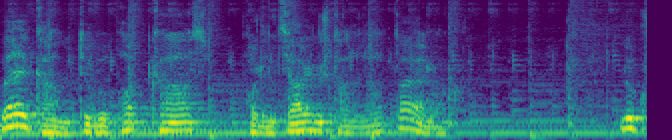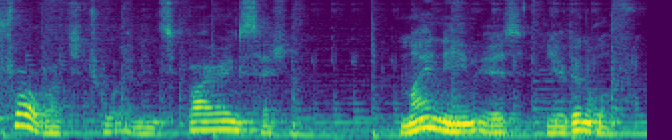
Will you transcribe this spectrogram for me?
Welcome to the podcast Potenzialgestalter Dialog. Look forward to an inspiring session. My name is Jürgen Ruf.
